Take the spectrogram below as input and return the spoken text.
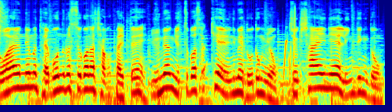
모아요님은 대본으로 쓰거나 작업할 때 유명 유튜버 사케 엘님의 노동요, 즉 샤이니의 링딩동,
